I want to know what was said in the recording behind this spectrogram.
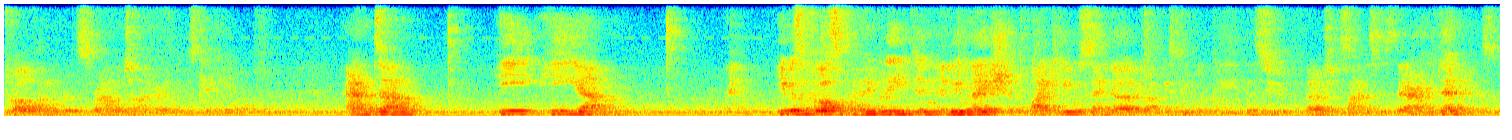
1200s, around the time everything was kicking off. And um, he, he, um, he was a philosopher who believed in illumination, like you were saying earlier about these people at the Institute of American Sciences. They're academics,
